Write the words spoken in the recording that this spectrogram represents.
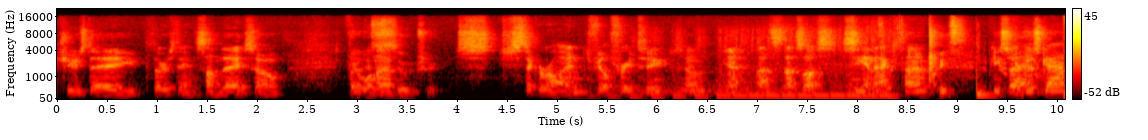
Tuesday, Thursday, and Sunday. So if you wanna so s- stick around, feel free to. So yeah, that's that's us. See you next time. Peace. Peace out, goose gang.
